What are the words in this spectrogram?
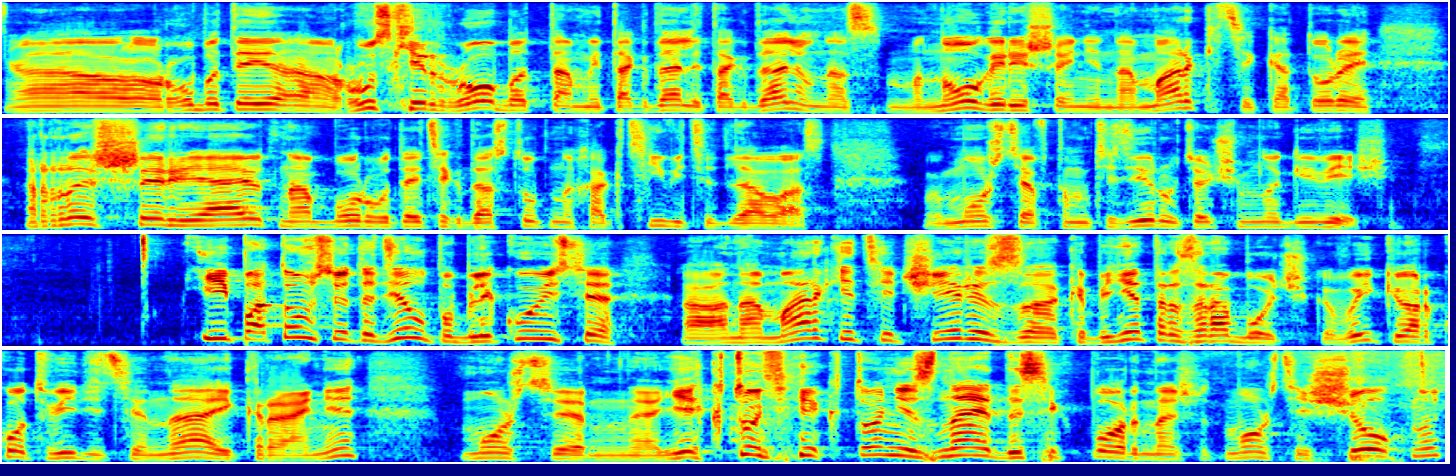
а, роботы, а, русский робот там, и так далее, и так далее. У нас много решений на маркете, которые расширяют набор вот этих доступных активити для вас. Вы можете автоматизировать очень многие вещи. И потом все это дело публикуете а, на маркете через а, кабинет разработчика. Вы QR-код видите на экране. Можете, е- кто не, кто не знает до сих пор, значит, можете щелкнуть.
